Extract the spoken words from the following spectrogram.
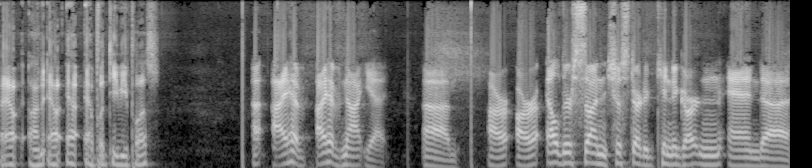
on Apple TV Plus? I have I have not yet. Um, our our elder son just started kindergarten, and uh,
